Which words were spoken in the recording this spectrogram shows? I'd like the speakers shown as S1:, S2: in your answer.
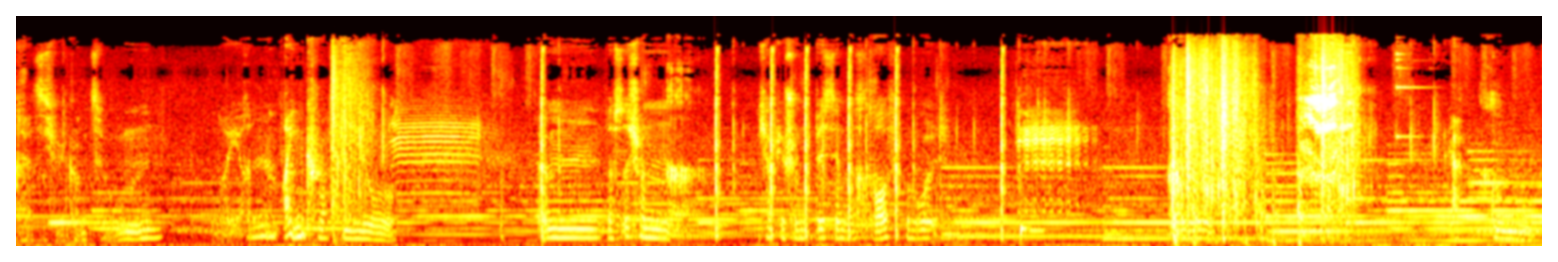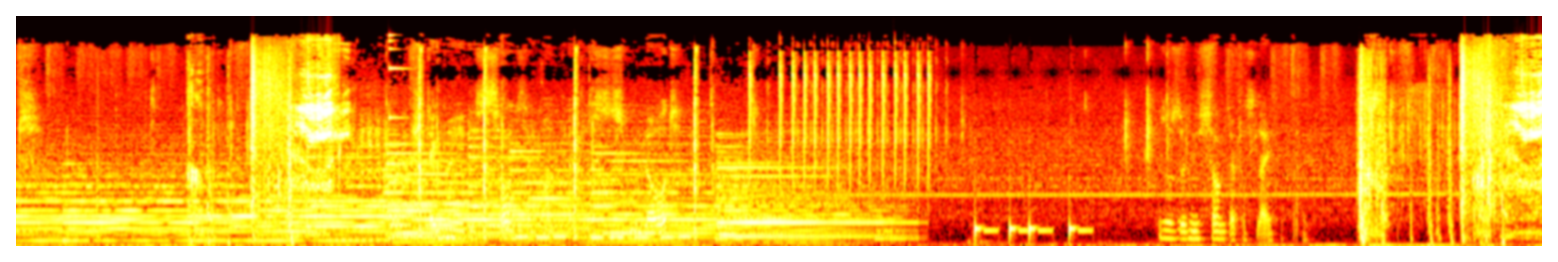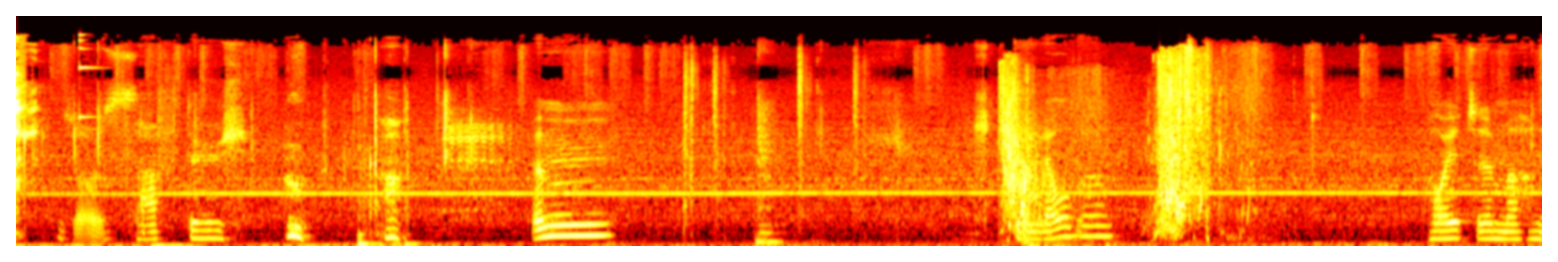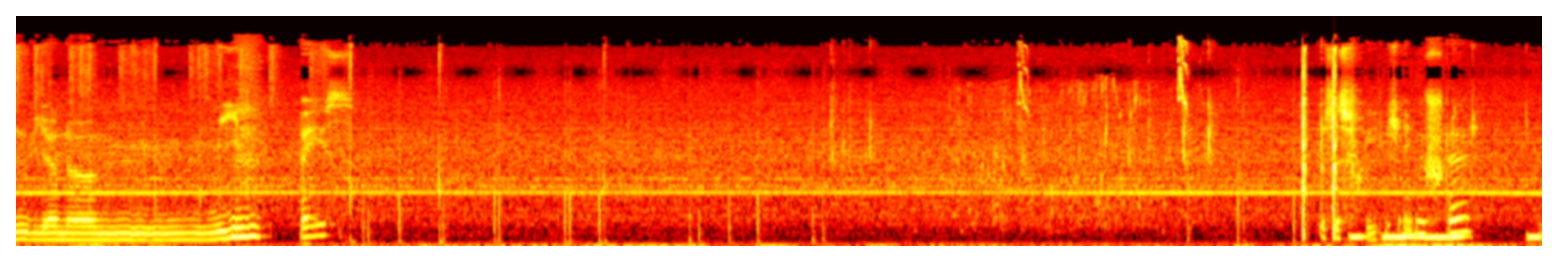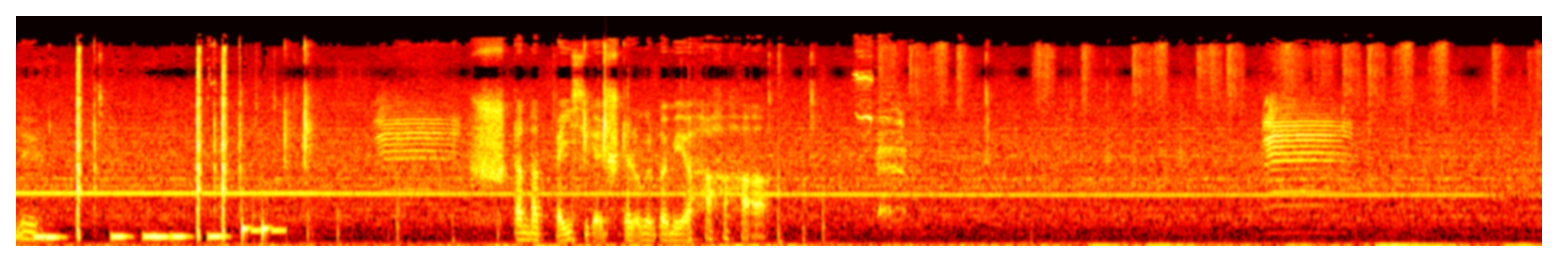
S1: und herzlich willkommen zum neueren Minecraft-Video. Ähm, das ist schon... Ich habe hier schon ein bisschen was draufgeholt. Ja, gut. Ich denke mal, die Sounds sind mal etwas zu laut. So sollen die Sounds etwas leiser. So, Huh. Ah. Ähm. Ich glaube, heute machen wir eine Mean Base. Ist es friedlich eingestellt? Nee. Standard Basic Einstellungen bei mir. Hahaha.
